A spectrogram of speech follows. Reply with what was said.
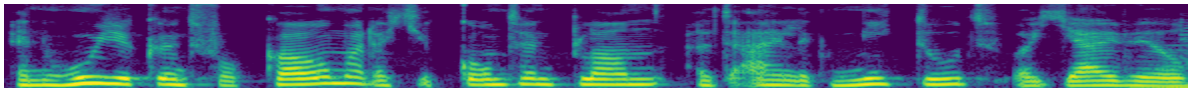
en hoe je kunt voorkomen dat je contentplan uiteindelijk niet doet wat jij wil.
